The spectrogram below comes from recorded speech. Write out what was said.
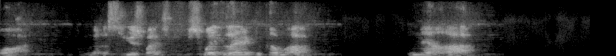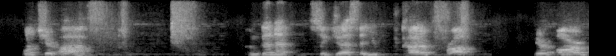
one. I'm gonna use my swing leg to come up. Now up. Once you're off, I'm gonna suggest that you kind of prop your arm,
